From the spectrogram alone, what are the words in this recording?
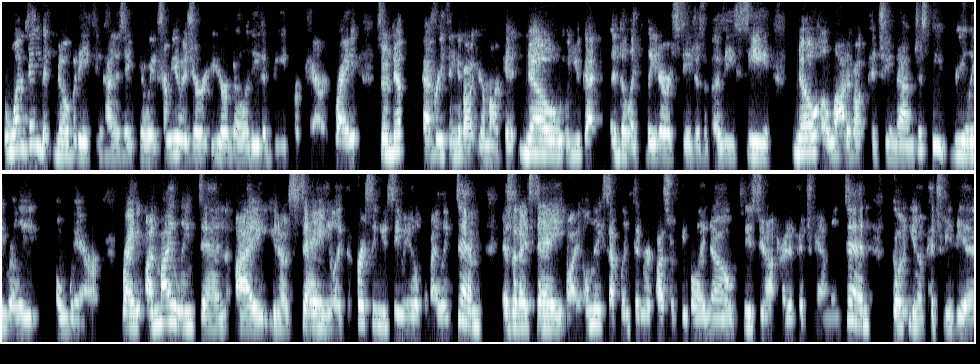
the one thing that nobody can kind of take away from you is your your ability to be prepared, right? So know everything about your market. Know when you get into like later stages of a VC, know a lot about pitching them. Just be really, really aware right on my linkedin i you know say like the first thing you see when you look at my linkedin is that i say i only accept linkedin requests from people i know please do not try to pitch me on linkedin go you know pitch me via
